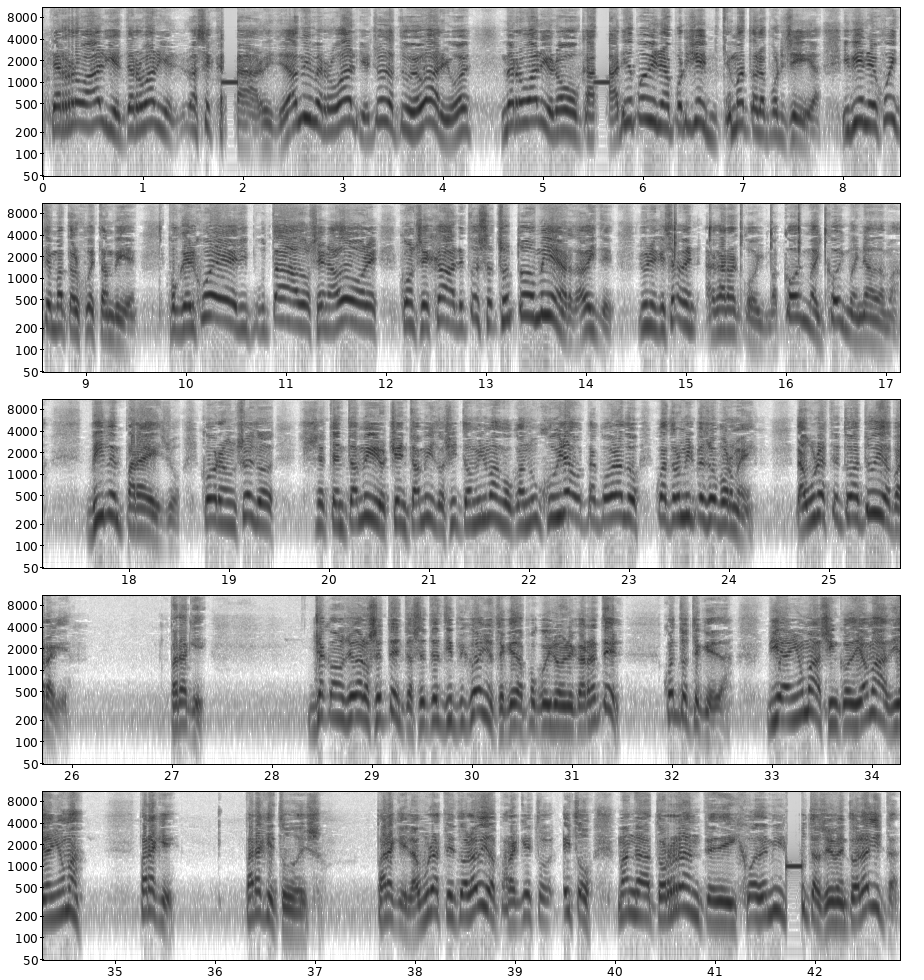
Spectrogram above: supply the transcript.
te roba alguien, te roba alguien, lo haces cagar, ¿viste? A mí me roba alguien, yo ya tuve varios, ¿eh? Me roba alguien, lo hago cagar. Y después viene la policía y te mata a la policía. Y viene el juez y te mata al juez también. Porque el juez, diputados, senadores, concejales, todo son todo mierda, ¿viste? Y uno que saben, agarra coima. Coima y coima y nada más. Viven para ello cobran un sueldo de 70 mil, 80 mil, 200 mil mangos, cuando un jubilado está cobrando 4 mil pesos por mes. ¿Laburaste toda tu vida para qué? ¿Para qué? Ya cuando llega a los 70, 70 y pico años, te queda poco hilo en el carretel. ¿Cuánto te queda? ¿10 años más? ¿5 días más? ¿10 años más? ¿Para qué? ¿Para qué todo eso? ¿Para qué? ¿Laburaste toda la vida? ¿Para que esto, esto manga atorrante de hijo de mil putas se lleven toda la guita?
